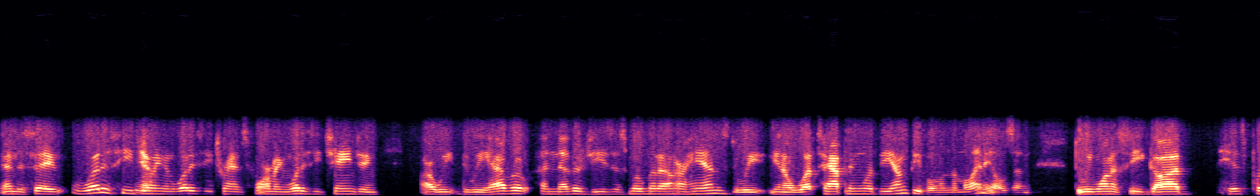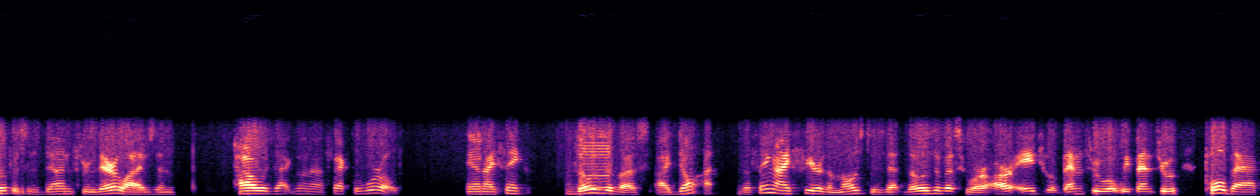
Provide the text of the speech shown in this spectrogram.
and to say what is he Yeah. doing and what is he transforming? What is he changing? Are we do we have a, another Jesus movement on our hands? Do we you know what's happening with the young people and the millennials? And do we want to see God his purposes done through their lives? And how is that going to affect the world? And I think those of us I don't the thing I fear the most is that those of us who are our age who have been through what we've been through pull back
